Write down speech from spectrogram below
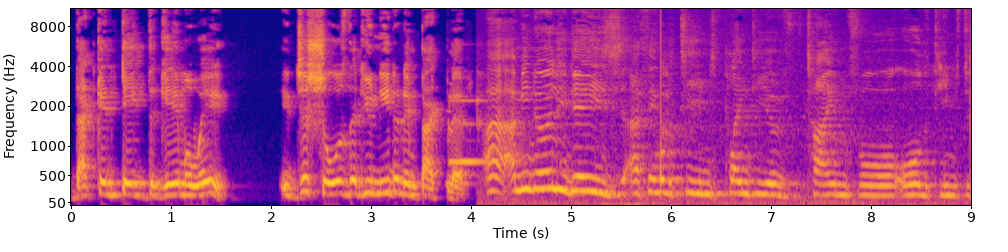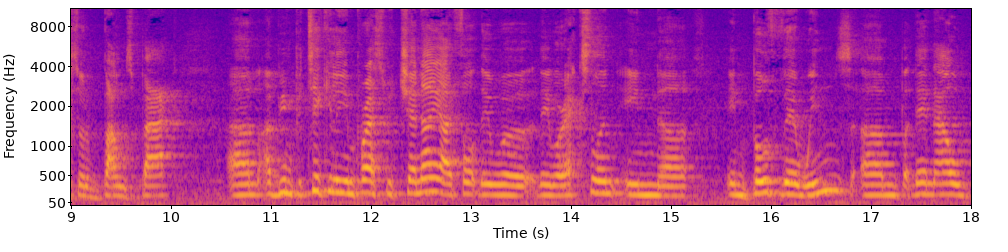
that can take the game away. It just shows that you need an impact player. I mean, early days, I think all the teams plenty of time for all the teams to sort of bounce back. Um, I've been particularly impressed with Chennai. I thought they were they were excellent in uh, in both their wins, um, but they're now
